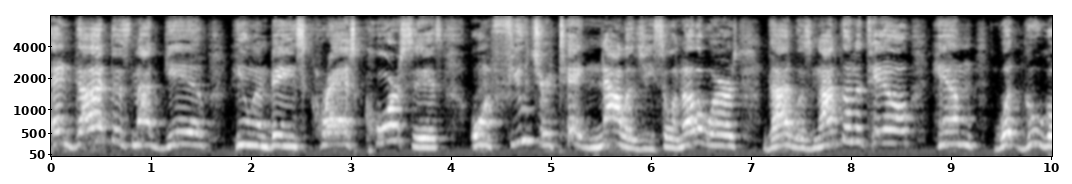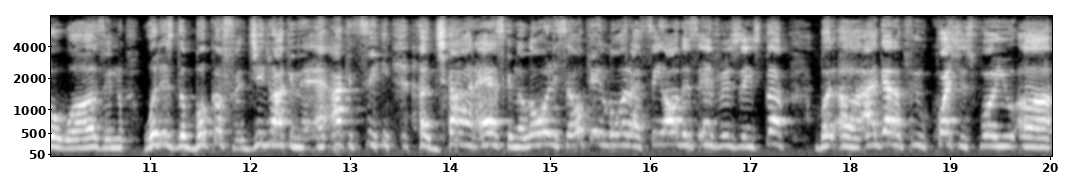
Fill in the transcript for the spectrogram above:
And God does not give human beings crash courses on future technology. So in other words, God was not going to tell him what Google was and what is the book of you know I can I can see John asking the Lord. He said, "Okay, Lord, I see all this interesting stuff, but uh, I got a few questions for you. Uh,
